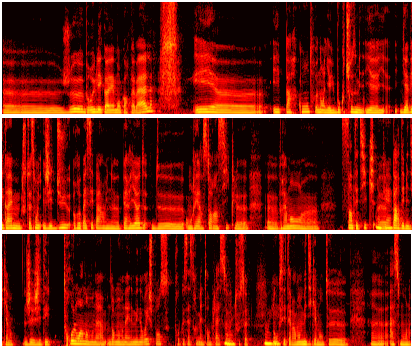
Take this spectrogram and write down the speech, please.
je brûlais quand même encore pas mal. Et, euh, et, par contre, non, il y a eu beaucoup de choses, mais il y, avait quand même, de toute façon, j'ai dû repasser par une période de. Euh, on réinstaure un cycle euh, vraiment synthétique par des médicaments. J'étais trop loin dans mon, dans mon aménorrhée, je pense, pour que ça se remette en place tout seul. Donc c'était vraiment médicamenteux à ce moment-là.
